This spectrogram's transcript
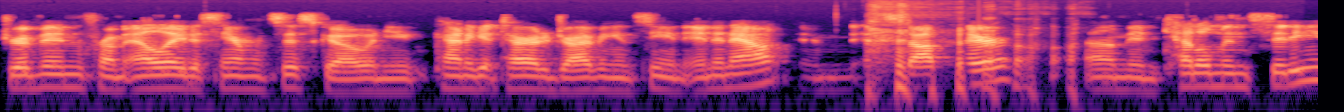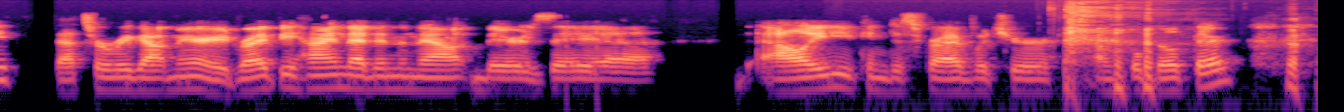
driven from LA to San Francisco and you kind of get tired of driving and seeing In and Out and, and stop there um, in Kettleman City. That's where we got married. Right behind that In and Out, there's a uh, Alli, you can describe what your uncle built there.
